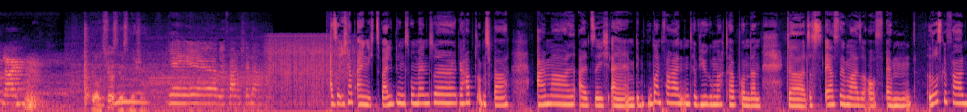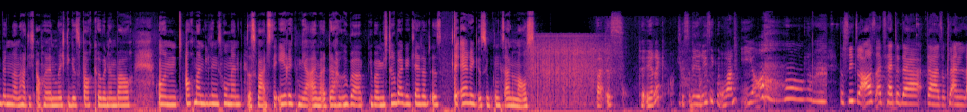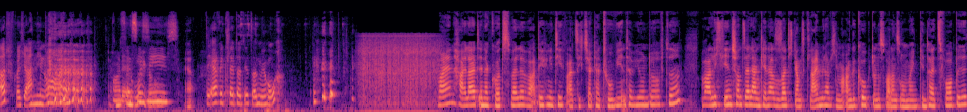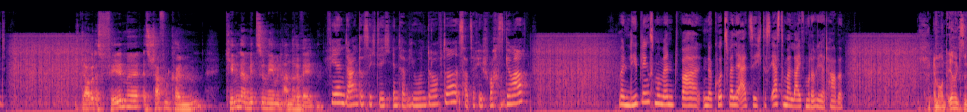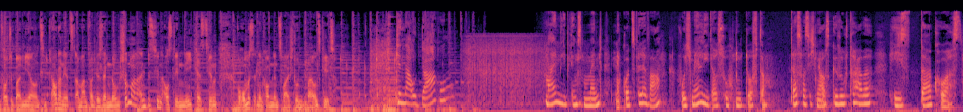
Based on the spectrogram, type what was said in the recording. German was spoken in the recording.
zurückbleiben. Ja, jetzt fährst du erstmal schon. Yeah, wir fahren schneller. Also ich habe eigentlich zwei Lieblingsmomente gehabt und zwar einmal, als ich äh, mit dem U-Bahn-Fahrer ein Interview gemacht habe und dann da das erste Mal so auf ähm, losgefahren bin, dann hatte ich auch ein richtiges Bauchkribbeln im Bauch. Und auch mein Lieblingsmoment, das war, als der Erik mir einmal darüber, über mich drüber geklettert ist. Der Erik ist übrigens eine Maus. Da ist der Erik. Siehst du die riesigen Ohren? Ja. Das sieht so aus, als hätte der da so kleine Lautsprecher an den Ohren. oh, der ist so süß. Ja. Der Erik klettert jetzt an mir hoch. Mein Highlight in der Kurzwelle war definitiv, als ich Checker Tobi interviewen durfte, weil ich ihn schon sehr lange kenne. Also seit ich ganz klein bin, habe ich ihn mal angeguckt und es war dann so mein Kindheitsvorbild. Ich glaube, dass Filme es schaffen können, Kinder mitzunehmen in andere Welten. Vielen Dank, dass ich dich interviewen durfte. Es hat sehr viel Spaß gemacht. Mein Lieblingsmoment war in der Kurzwelle, als ich das erste Mal live moderiert habe. Emma und Erik sind heute bei mir und sie plaudern jetzt am Anfang der Sendung schon mal ein bisschen aus dem Nähkästchen, worum es in den kommenden zwei Stunden bei uns geht. Genau darum. Mein Lieblingsmoment in der Kurzwelle war, wo ich mir ein Lied aussuchen durfte. Das, was ich mir ausgesucht habe, hieß Dark Horse.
